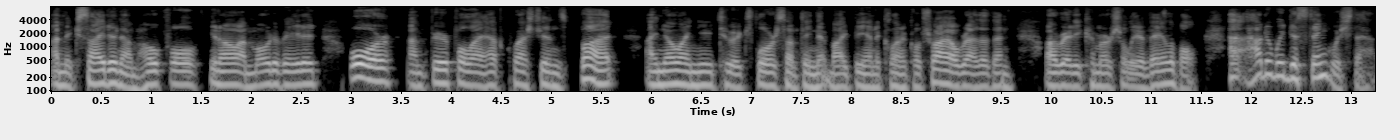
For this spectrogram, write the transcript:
I'm excited, I'm hopeful, you know, I'm motivated, or I'm fearful, I have questions, but I know I need to explore something that might be in a clinical trial rather than already commercially available. How, how do we distinguish that?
